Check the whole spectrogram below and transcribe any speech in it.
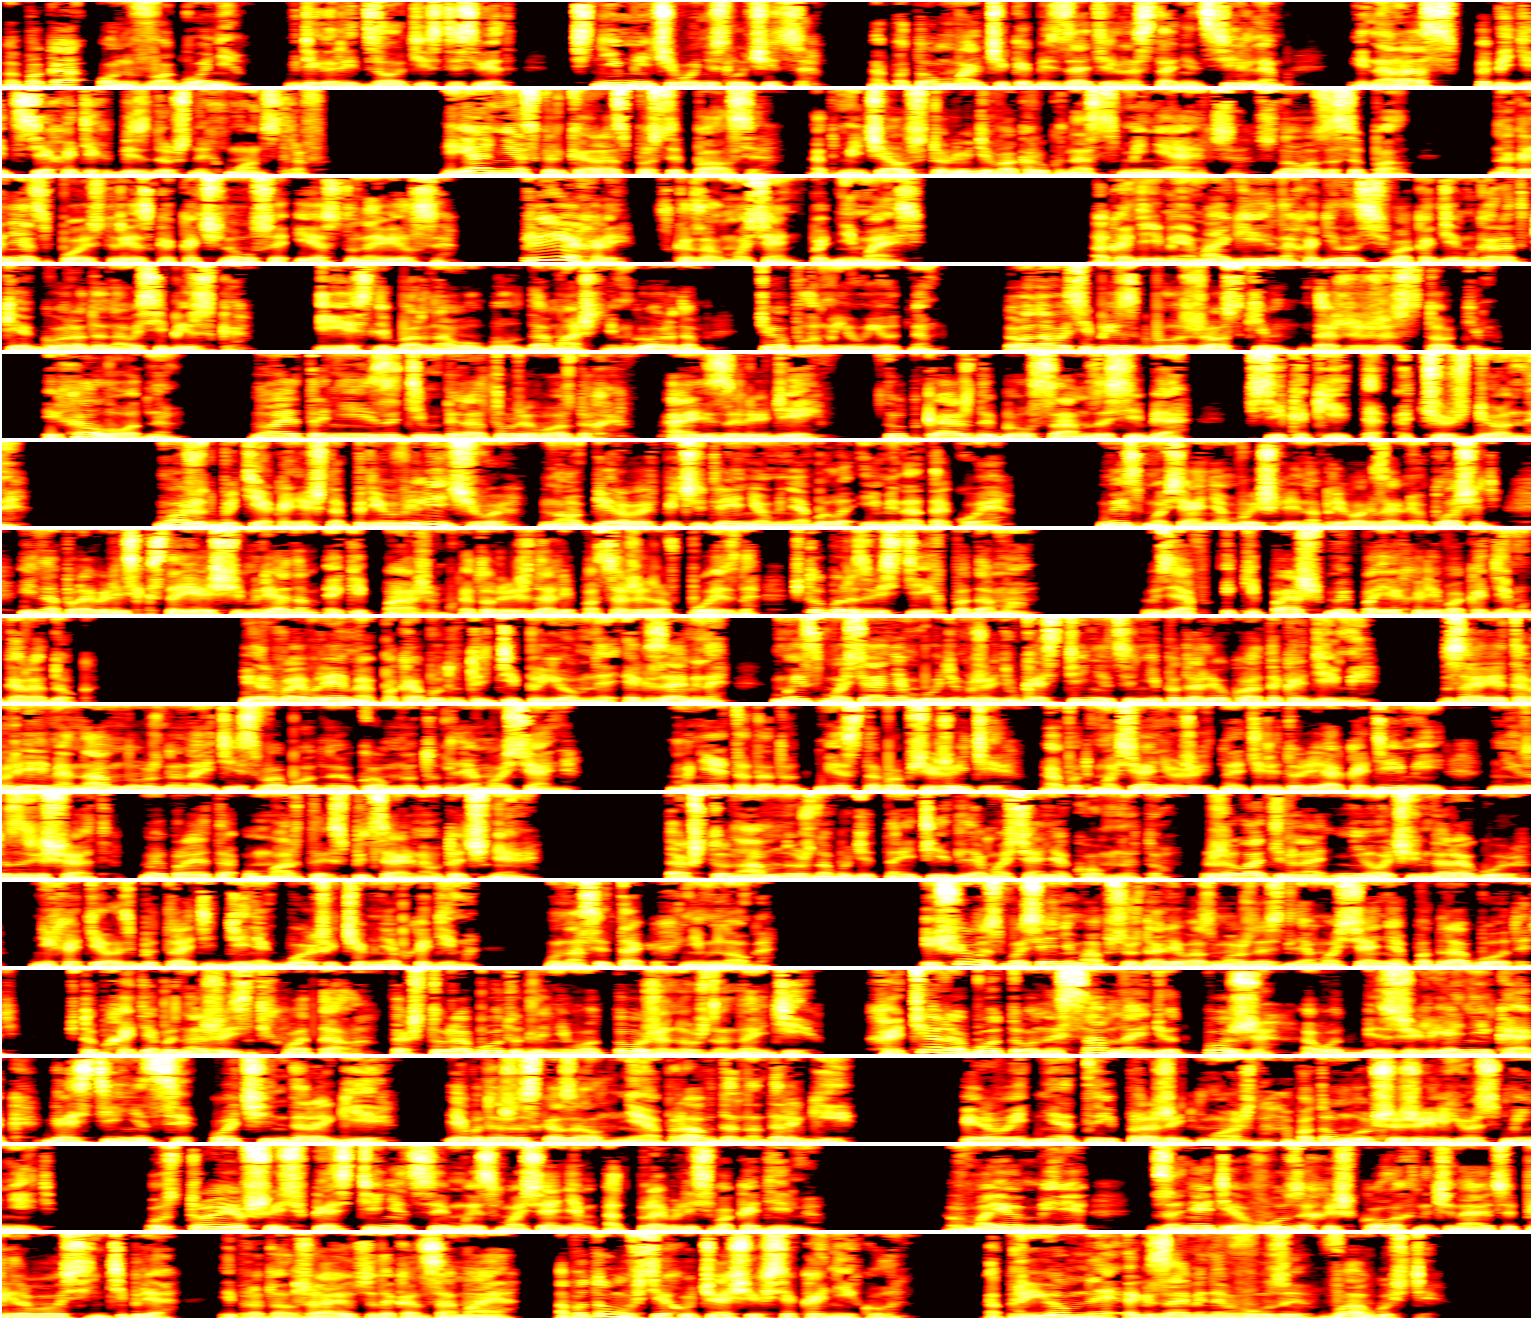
Но пока он в вагоне, где горит золотистый свет, с ним ничего не случится. А потом мальчик обязательно станет сильным и на раз победит всех этих бездушных монстров. Я несколько раз просыпался, отмечал, что люди вокруг нас сменяются, снова засыпал. Наконец поезд резко качнулся и остановился. «Приехали», — сказал Мосянь, поднимаясь. Академия магии находилась в Академгородке города Новосибирска. И если Барнаул был домашним городом, теплым и уютным, то Новосибирск был жестким, даже жестоким. И холодным. Но это не из-за температуры воздуха, а из-за людей. Тут каждый был сам за себя, все какие-то отчужденные. Может быть, я, конечно, преувеличиваю, но первое впечатление у меня было именно такое. Мы с Мусянем вышли на привокзальную площадь и направились к стоящим рядом экипажам, которые ждали пассажиров поезда, чтобы развести их по домам. Взяв экипаж, мы поехали в Академгородок. Первое время, пока будут идти приемные экзамены, мы с Мосянем будем жить в гостинице неподалеку от Академии. За это время нам нужно найти свободную комнату для Мосяня. Мне это дадут место в общежитии, а вот Мосяню жить на территории Академии не разрешат. Мы про это у Марты специально уточняли. Так что нам нужно будет найти для Мосяня комнату. Желательно не очень дорогую. Не хотелось бы тратить денег больше, чем необходимо. У нас и так их немного. Еще мы с Мосянем обсуждали возможность для Мосяня подработать, чтобы хотя бы на жизнь хватало. Так что работу для него тоже нужно найти. Хотя работу он и сам найдет позже, а вот без жилья никак. Гостиницы очень дорогие. Я бы даже сказал, неоправданно дорогие. Первые дня три прожить можно, а потом лучше жилье сменить. Устроившись в гостинице, мы с Мосянем отправились в академию. В моем мире занятия в вузах и школах начинаются 1 сентября и продолжаются до конца мая, а потом у всех учащихся каникулы. А приемные экзамены в вузы в августе.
